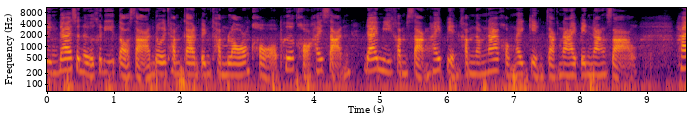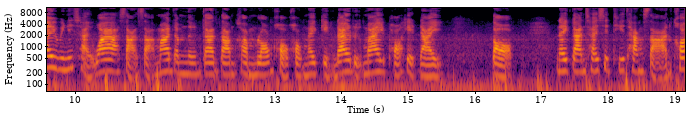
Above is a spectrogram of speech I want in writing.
จึงได้เสนอคดีต่อศาลโดยทำการเป็นคำร้องขอเพื่อขอให้ศาลได้มีคำสั่งให้เปลี่ยนคำนำหน้าของนายเก่งจากนายเป็นนางสาว ให้วินิจฉัยว่าศาลสามารถดำเนินการตามคำร้องขอของนายเก่งได้หรือไม่เพราะเหตุใด ตอบ ในการใช้สิทธิทางศาลข้อ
